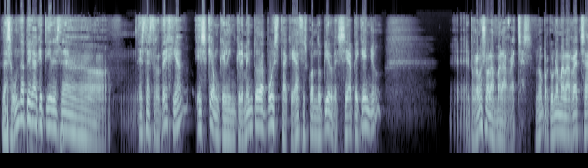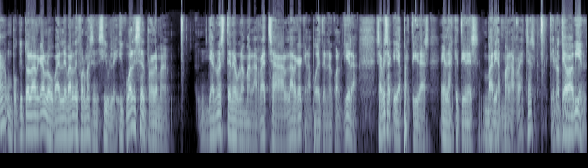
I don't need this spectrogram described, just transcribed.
La segunda pega que tiene esta, esta estrategia es que aunque el incremento de apuesta que haces cuando pierdes sea pequeño, el problema son las malas rachas, ¿no? Porque una mala racha un poquito larga lo va a elevar de forma sensible. ¿Y cuál es el problema? Ya no es tener una mala racha larga que la puede tener cualquiera. ¿Sabes aquellas partidas en las que tienes varias malas rachas? Que no te va bien,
